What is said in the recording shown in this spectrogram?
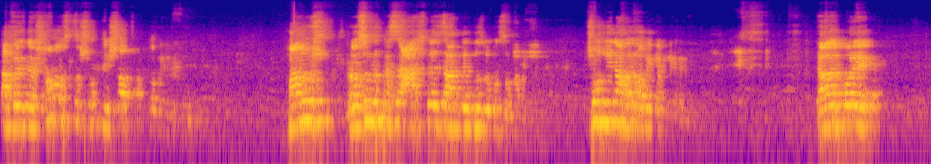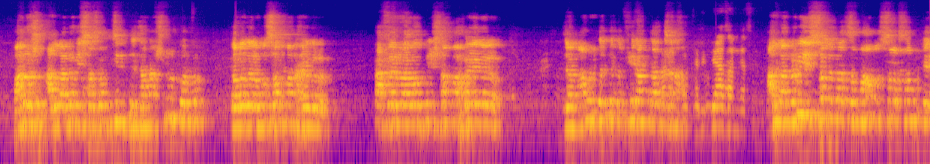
কাফেরদের সমস্ত সন্ধি সব শর্ত মেনে মানুষ রসুলের কাছে আসবে জানতে বুঝলো মুসলমান। সন্ধি না হয় হবে কেমনে? তারপরে মানুষ আল্লাহ নবী শাসন চিনতে জানা শুরু করল। দলে মুসলমান হয়ে গেল। কাফের অগ্নি সম্মা হয়ে গেল। যে মানুষদেরকে তো ফিরান যাচ্ছে না। আল্লাহ নবী সাল্লাল্লাহু আলাইহি মুহাম্মদ সাল্লাল্লাহু আলাইহি ওয়াসাল্লামকে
